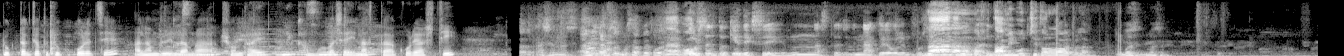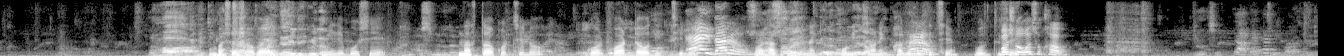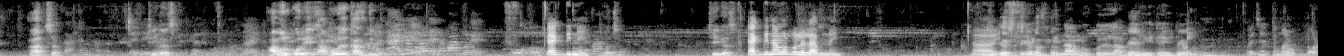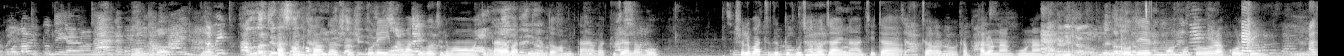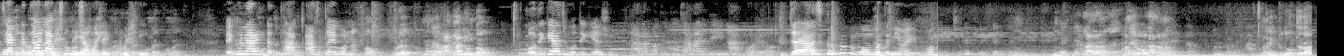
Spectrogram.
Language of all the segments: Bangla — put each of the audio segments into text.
টুকটাক যতটুকু করেছে, আলহামদুলিল্লাহ আমরা সন্ধ্যায় আম্মুর বাসায় নাস্তা করে আসছি। আমি নাস্তা করছি আপনি করেন। বল। করছেন তো কে দেখছে? উম, নাস্তা যদি না করে বলেন করছেন। না না না না বসেন, তা আমি বুঝছি তোর আবার পেলাম বসেন বসেন। আমি তো বাসায় সবাই। মিলে বসে বিসমিল্লাহ। নাস্তাও করছিল গল্প আড্ডাও দিচ্ছিল। আমার হাজব্যান্ডের নাকি পনিরটা অনেক ভালো লেগেছে বলতেছে। বসো বসো খাও। আচ্ছা আচ্ছা। ঠিক আছে। আমল করি আমলের কাজ দিব। একদিনে? আচ্ছা ঠিক আছে। একদিনে আমার করলে লাভ নেই। আমল লাভ এটাই। খাওয়া দাওয়া শেষ করেই মামাকে বলছিল মামা আমাকে তারাবাতি এনে দাও আমি তারাবাতি জ্বালাবো। আসলে বাচ্চাদের তো বোঝানো যায় না যেটা জ্বালানো ওটা ভালো না গুণা হয় ওদের মন মতো ওরা করবেই। আচ্ছা একটা জ্বালা ওদের আমাদের খুশি এখানে আরেকটা থাক আসতে হইব না মানে। ওদিকে আসব ওদিকে আসো যা আসো মোমবাতি নিয়ে আই, বন্ধ। লাগা না, মানে এভাবে লাগা না। না, একটু দূরতে দাও।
